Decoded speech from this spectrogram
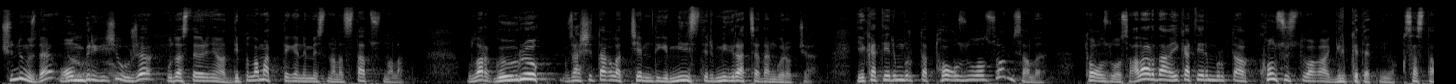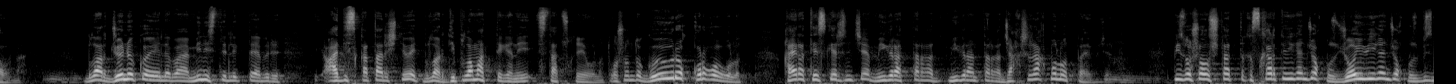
Түшүндүңүз да он бир киши уже удостоверение алат дипломат деген эмесин алат статусун алат булар көбүрөөк защита кылат чем тиги министр миграциядан көрөкчө екатеринбургда тогузу болсо мисалы тогуз болсо алар дагы екатеринбургдагы консульствого кирип кетет составына булар жөнөкөй эле баягы министрликте бир адис катары иштебейт булар дипломат деген статуска ээ болот ошондо көбүрөөк коргоо болот кайра тескерисинче мигранттарга мигранттарга жакшыраак болуп атпайбы бул жерде биз ошол штатты кыскартып ийген жокпуз жоюп ийген жокпуз биз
